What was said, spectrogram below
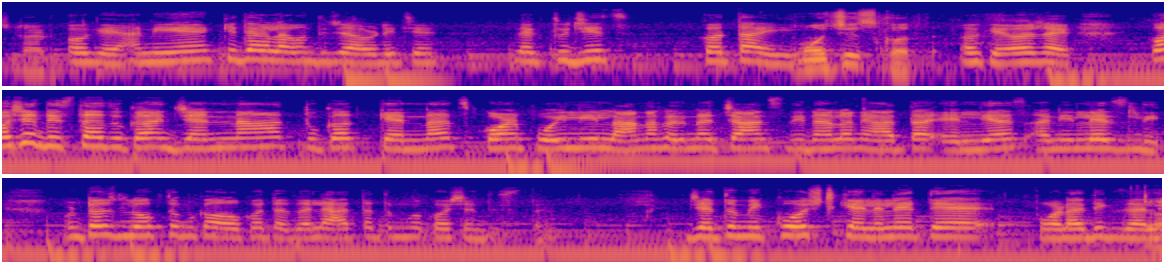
स्टार्ट ओके आनी हें कित्याक लागून तुज्या आवडीचें कित्याक तुजीच कथा ही म्हजीच करता ओके रायट कशें दिसता तुका जेन्ना तुका केन्नाच कोण पयलीं ल्हान आसता तेन्ना चान्स दिनालो आनी आतां एलियास आनी लेझली. म्हणटच लोक तुमकां वळखता जाल्यार आतां तुमकां कशें दिसता. जे तुमी कोस्ट केलेले ते फोडादीक जाले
